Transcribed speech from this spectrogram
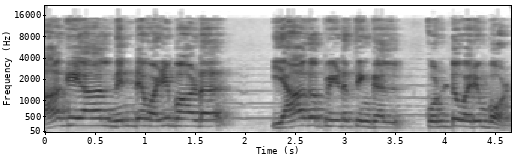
ആകയാൽ നിന്റെ വഴിപാട് യാഗപീഠത്തിങ്കൽ കൊണ്ടുവരുമ്പോൾ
